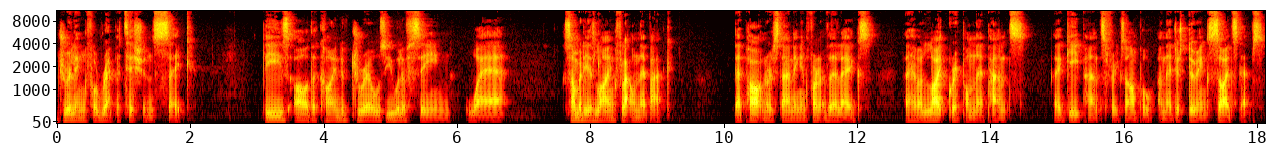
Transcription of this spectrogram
drilling for repetition's sake. These are the kind of drills you will have seen where somebody is lying flat on their back, their partner is standing in front of their legs, they have a light grip on their pants, their gi pants, for example, and they're just doing side steps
